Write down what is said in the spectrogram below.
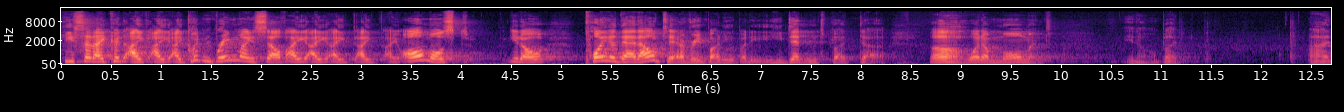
he said, I, could, I, I, I couldn't bring myself. I, I, I, I almost, you know, pointed that out to everybody, but he, he didn't. But uh, oh, what a moment, you know. But uh,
